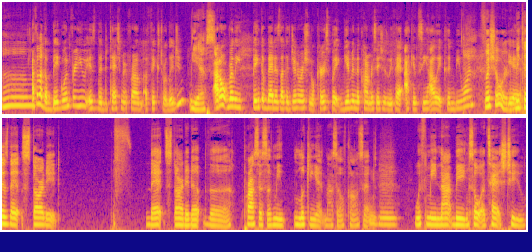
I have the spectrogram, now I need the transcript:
Um I feel like a big one for you is the detachment from a fixed religion. yes. I don't really think of that as like a generational curse, but given the conversations we've had, I can see how it could be one. For sure. Yeah. Because that started that started up the process of me looking at my self concept Mm-hmm. with me not being so attached to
